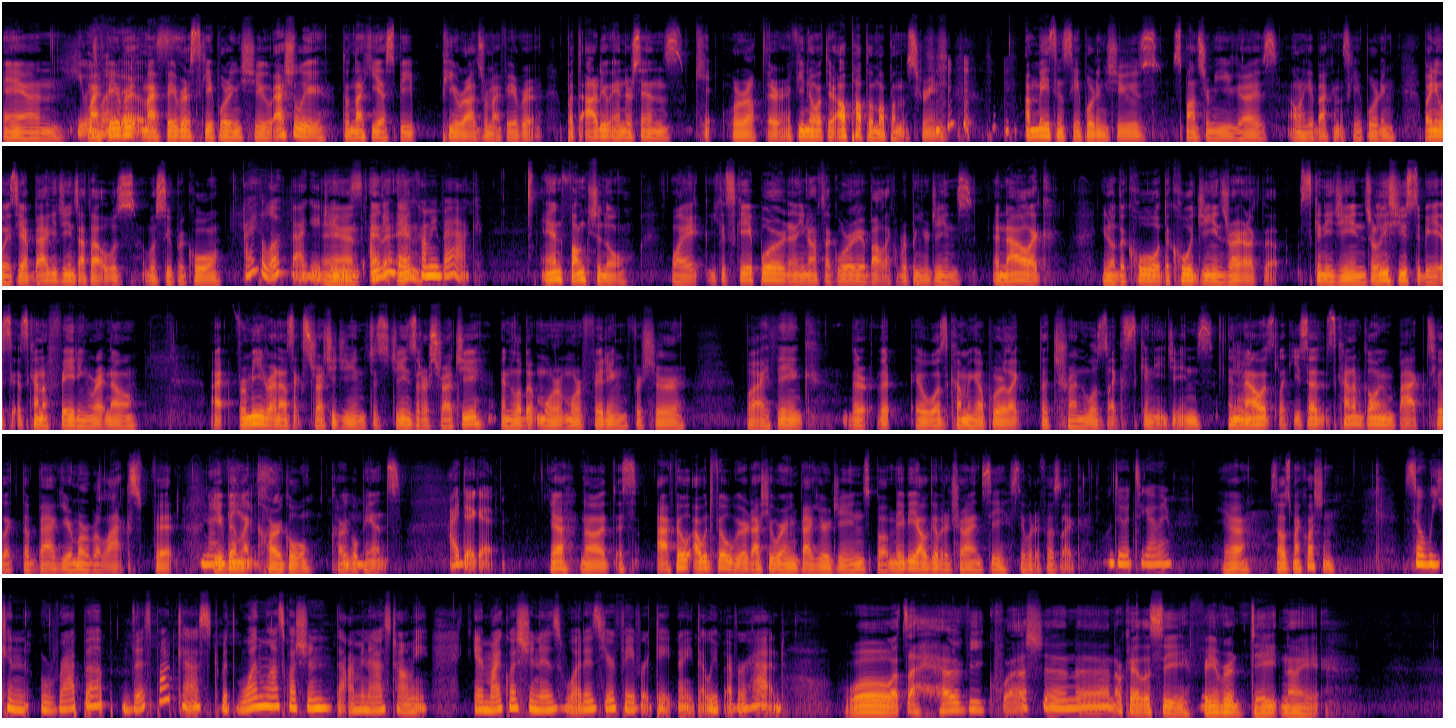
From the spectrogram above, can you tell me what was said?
And my favorite, my favorite skateboarding shoe. Actually, the Nike SB P rods were my favorite, but the Adio Andersons were up there. If you know what they're, I'll pop them up on the screen. Amazing skateboarding shoes. Sponsor me, you guys. I want to get back into skateboarding. But anyways, yeah, baggy jeans. I thought was was super cool I love baggy jeans. And- I and- think they're and- coming back. and functional. Like you could skateboard and you don't have to like worry about like ripping your jeans. And now like, you know, the cool the cool jeans, right? Like the skinny jeans, or at least used to be. It's it's kind of fading right now. I, for me right now it's like stretchy jeans, just jeans that are stretchy and a little bit more more fitting for sure. But I think there there it was coming up where like the trend was like skinny jeans, and Yeah. now it's like you said, it's kind of going back to like the baggier, more relaxed fit, even like 90s. cargo cargo mm-hmm. pants. I dig it. Yeah, no, it- it's I feel I would feel weird actually wearing baggier jeans, but maybe I'll give it a try and see see what it feels like. We'll do it together. Yeah, so that was my question. So we can wrap up this podcast with one last question that I'm going to ask Tommy. And my question is what is your favorite date night that we've ever had? Whoa, that's a heavy question, man. Okay, let's see. Favorite date night.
